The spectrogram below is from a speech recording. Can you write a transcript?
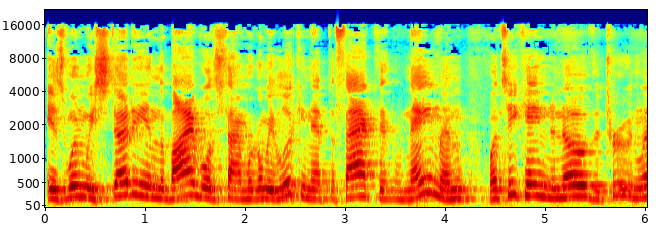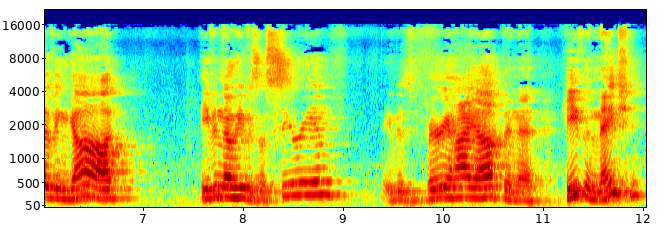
is when we study in the Bible this time, we're going to be looking at the fact that Naaman, once he came to know the true and living God, even though he was a Syrian, he was very high up in a heathen nation,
